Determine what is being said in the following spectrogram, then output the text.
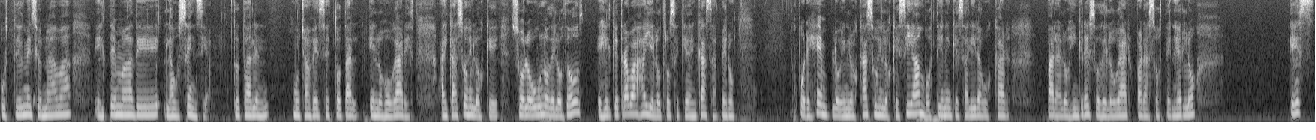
Usted mencionaba el tema de la ausencia total en, muchas veces total en los hogares. Hay casos en los que solo uno de los dos es el que trabaja y el otro se queda en casa, pero por ejemplo, en los casos en los que sí ambos tienen que salir a buscar para los ingresos del hogar, para sostenerlo, es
